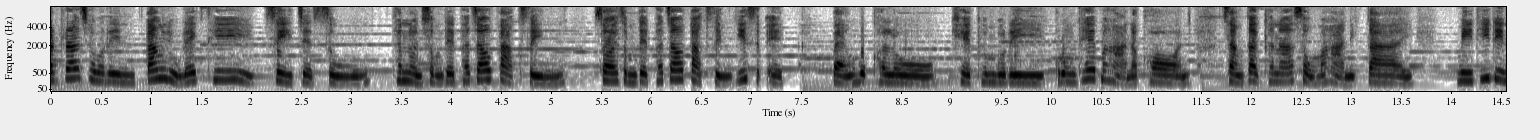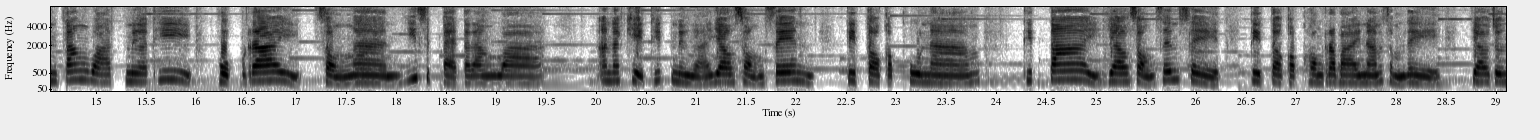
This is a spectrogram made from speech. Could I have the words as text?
ัดราชวรินตั้งอยู่เลขที่ 470 ถนนสมเด็จพระเจ้าตากสิน ซอยสมเด็จพระเจ้าตากสิน 21 แขวงบุคโล เขตธนบุรี กรุงเทพมหานคร สังกัดคณะสงฆ์มหานิกาย มีที่ดินตั้งวัดเนื้อที่ 6 ไร่ 2 งาน 28 ตารางวา อาณาเขตทิศเหนือยาว 2 เส้น ติดต่อกับคูน้ำทิศใต้ยาว 2 เส้นเศษ ติดต่อกับคลองระบายน้ำสำเร็จ ยาวจน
